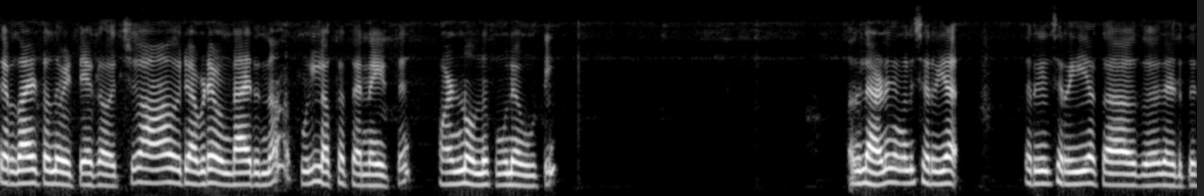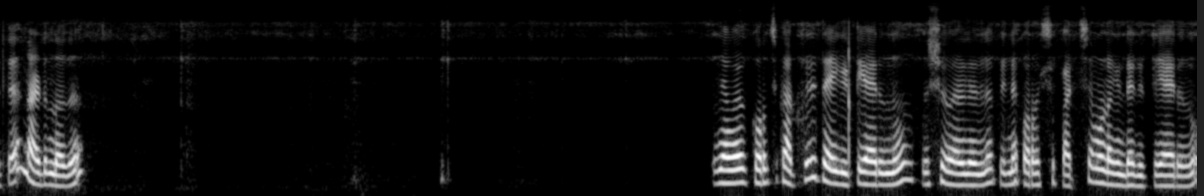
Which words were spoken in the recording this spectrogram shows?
ചെറുതായിട്ടൊന്ന് വെട്ടിയൊക്കെ വെച്ചു. ആ ഒരു അവിടെ ഉണ്ടായിരുന്ന പുല്ലൊക്കെ തന്നെ ഇട്ട് മണ്ണൊന്ന് കൂന കൂട്ടി. അതിലാണ് ഞങ്ങൾ ചെറിയ ചെറിയ ചെറിയ ഇതെടുത്തിട്ട് നടുന്നത്. ഞങ്ങൾ കുറച്ച് കത്തിരിത്തൈ കിട്ടിയായിരുന്നു കൃഷിഭവനിൽ നിന്ന്. പിന്നെ കുറച്ച് പച്ചമുളകിന്റെ കിട്ടിയായിരുന്നു.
